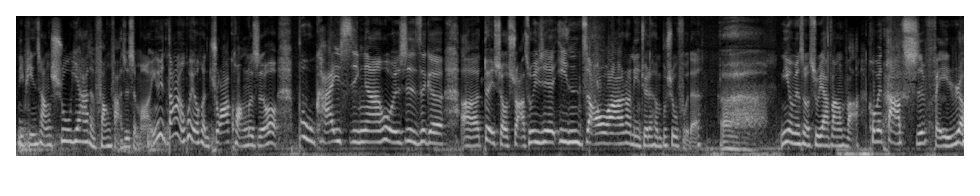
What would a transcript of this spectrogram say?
你平常舒压的方法是什么？因为当然会有很抓狂的时候，不开心啊，或者是这个呃对手耍出一些阴招啊，让你觉得很不舒服的。啊，你有没有什么舒压方法？会不会大吃肥肉？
